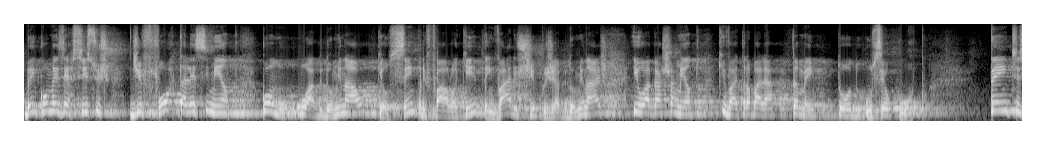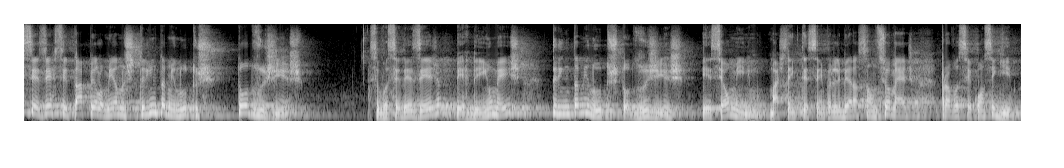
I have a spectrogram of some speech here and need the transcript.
bem como exercícios de fortalecimento, como o abdominal, que eu sempre falo aqui, tem vários tipos de abdominais, e o agachamento, que vai trabalhar também todo o seu corpo. Tente se exercitar pelo menos 30 minutos todos os dias. Se você deseja perder em um mês, 30 minutos todos os dias. Esse é o mínimo, mas tem que ter sempre a liberação do seu médico para você conseguir.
